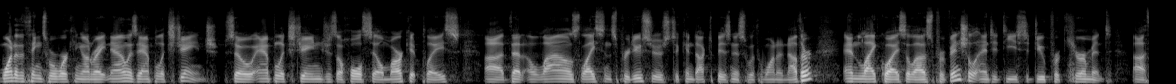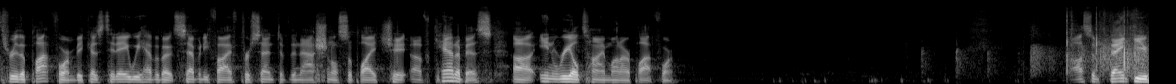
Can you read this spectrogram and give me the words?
one of the things we're working on right now is Ample Exchange. So Ample Exchange is a wholesale marketplace uh, that allows licensed producers to conduct business with one another and likewise allows provincial entities to do procurement uh, through the platform because today we have about 75% of the national supply chain of cannabis uh, in real time on our platform. Awesome. Thank you.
